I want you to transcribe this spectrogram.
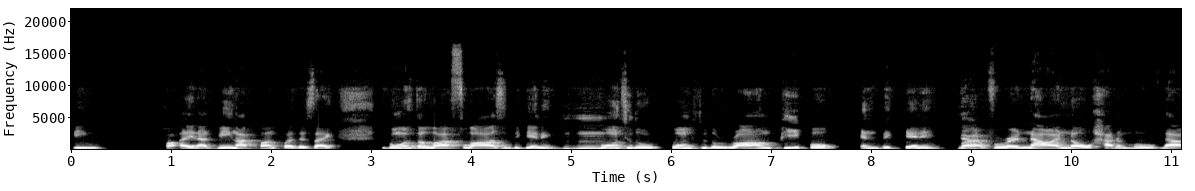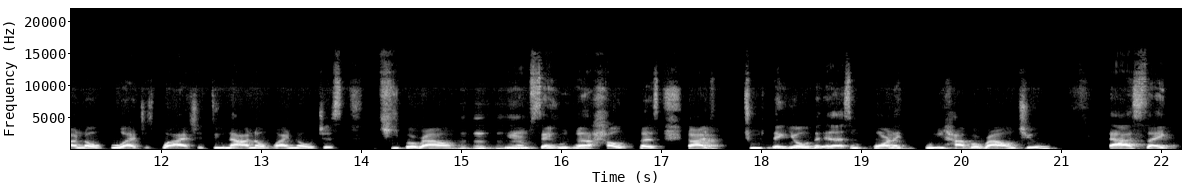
being, pu- not being not punk, but it's like going through a lot of flaws in the beginning Mhm. going through the going through the wrong people in the beginning. Yeah. Right? For where now I know how to move. Now I know who I just what I should do. Now I know who I know just keep around. Mhm, You know what I'm saying? Who's gonna help? Because God, truth, like yo, that- that's important. Like who you have around you, that's like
